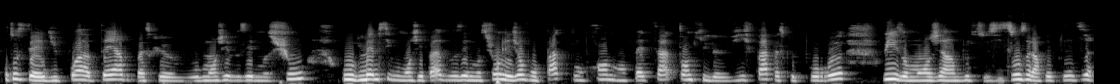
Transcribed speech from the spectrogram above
surtout si vous avez du poids à perdre parce que vous mangez vos émotions, ou même si vous mangez pas vos émotions, les gens vont pas comprendre en fait ça tant qu'ils le vivent pas, parce que pour eux, oui, ils ont mangé un bout de saucisson, ça leur fait plaisir.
